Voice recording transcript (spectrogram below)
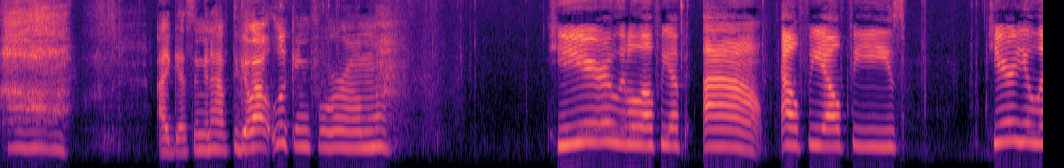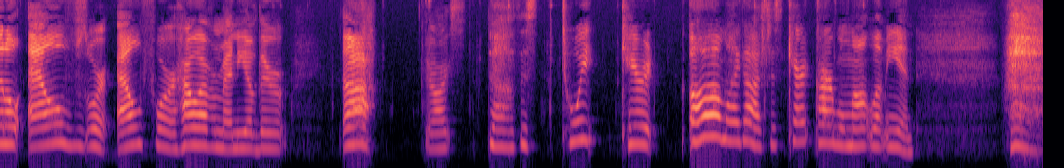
I guess I'm gonna have to go out looking for them. Here, little elfie, elfie, ow, elfie, elfies. Here, you little elves or elf or however many of their Ah, there are. Uh, this toy carrot. Oh my gosh, this carrot car will not let me in.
